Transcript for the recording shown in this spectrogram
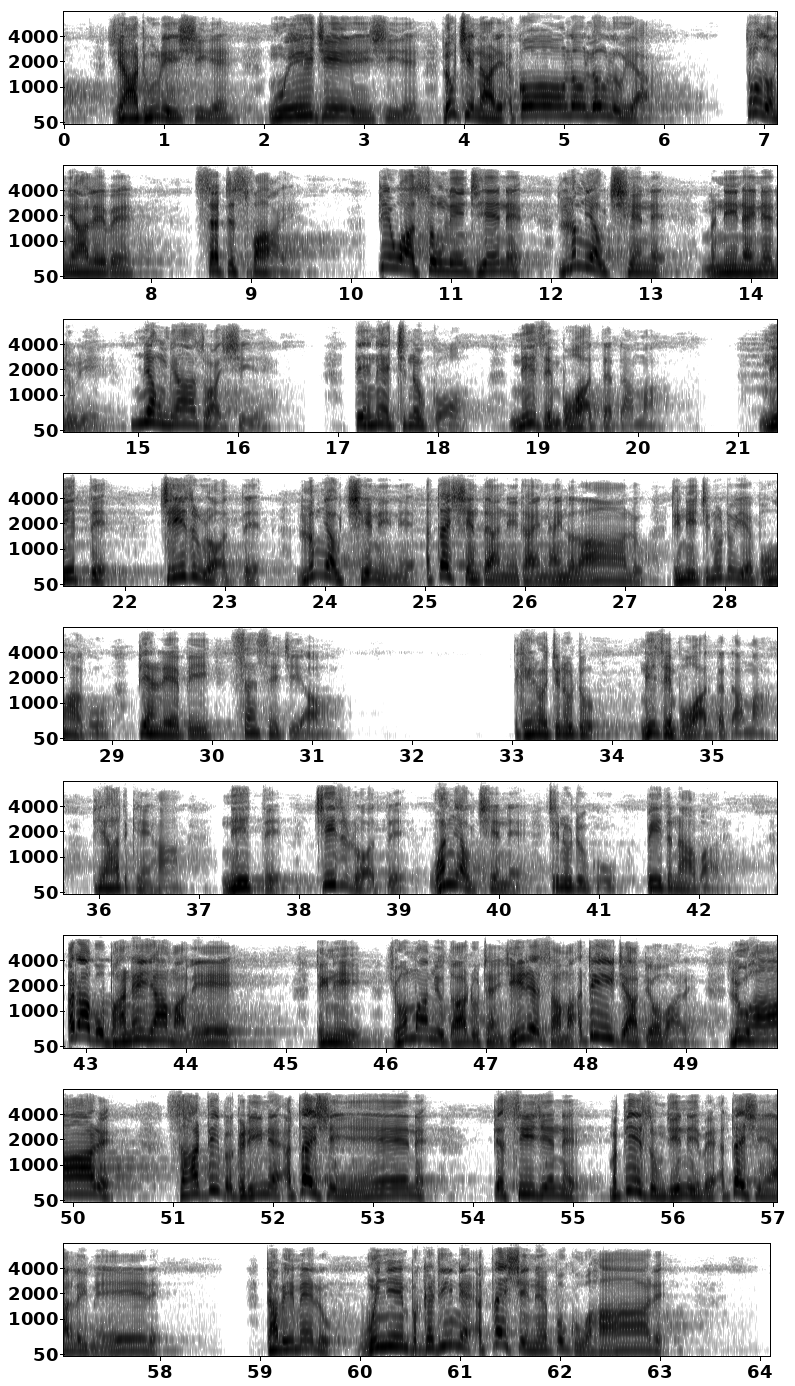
ယာဒူးတွေရှိတယ်ငွေကြေးတွေရှိတယ်လှုပ်ချင်တာတွေအကုန်လုံးလှုပ်လို့ရ သို့တော်ညာလည်းပဲ satisfy ပြေဝစုံလင်ခြင်းနဲ့လွတ်မြောက်ခြင်းနဲ့မနေနိုင်တဲ့လူတွေမြောက်များစွာရှိတယ်တင်တဲ့ကျွန်ုပ်ကောနေ့စဉ်ဘဝအသက်တာမှာနေတဲ့ဂျေဇုတော်အသက်လွတ်မြောက်ခြင်းနေနဲ့အသက်ရှင်တန်နေထိုင်နိုင်သလားလို့ဒီနေ့ကျွန်တို့ရဲ့ဘဝကို ပြန်လည်ပြီးစမ်းစစ်ကြည့်အောင်တကယ်တော့ကျွန်တို့နေ့စဉ်ဘဝအသက်တာမှာ ဘုရားသခင်ဟာနေတဲ့ကျေးဇူးတော်အသက်ဝမ်းမြောက်ခြင်းနဲ့ကျွန်တို့ကို ပေးသနာပါတယ်အဲ့ဒါကိုဘာနဲ့ရမှာလဲဒီနေ့ယောမမြို့သားတို့ထံရေးတဲ့စာမှာအတိအကျပြောပါတယ်လူဟာတဲ့ဇာတိပဂရီနဲ့အသက်ရှင်ရင်တဲ့ပျက်စီးခြင်းနဲ့မပြည့်စုံခြင်းတွေပဲအသက်ရှင်ရလိမ့်မယ်တဲ့ဒါပေမဲ့လို့ဝိညာဉ်ပဂရီနဲ့အသက်ရှင်တဲ့ပုဂ္ဂိုလ်ဟာတဲ့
